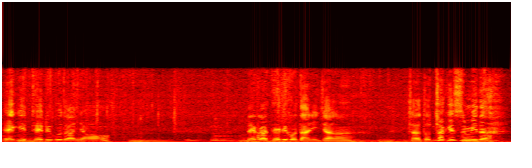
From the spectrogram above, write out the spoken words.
애기 데리고 다녀. 내가 데리고 다니잖아. 자, 도착했습니다.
